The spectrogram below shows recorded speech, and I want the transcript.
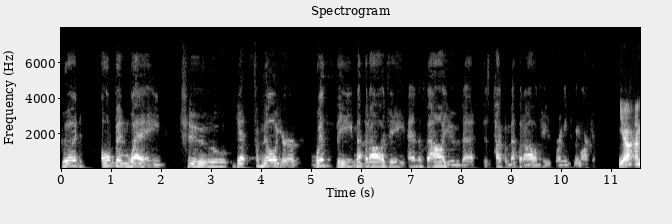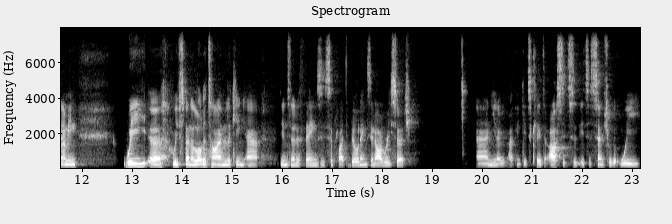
good open way to get familiar with the methodology and the value that this type of methodology is bringing to the market. Yeah, and I mean, we uh, we've spent a lot of time looking at the Internet of Things is applied to buildings in our research. And you know, I think it's clear to us it's it's essential that we,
